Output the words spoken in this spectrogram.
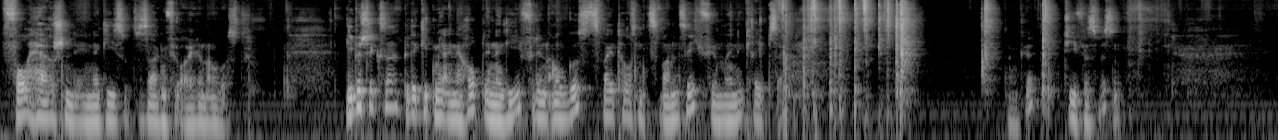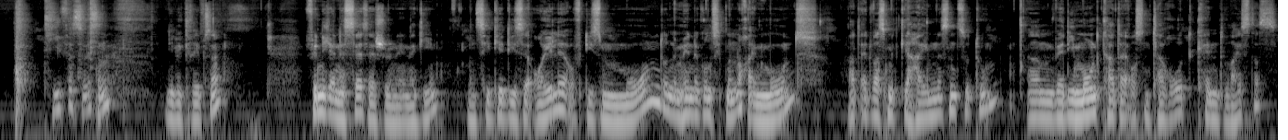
vorherrschende Energie sozusagen für euren August. Liebe Schicksal, bitte gib mir eine Hauptenergie für den August 2020 für meine Krebse. Danke. Tiefes Wissen. Tiefes Wissen liebe Krebse. Finde ich eine sehr, sehr schöne Energie. Man sieht hier diese Eule auf diesem Mond und im Hintergrund sieht man noch einen Mond. Hat etwas mit Geheimnissen zu tun. Ähm, wer die Mondkarte aus dem Tarot kennt, weiß das.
